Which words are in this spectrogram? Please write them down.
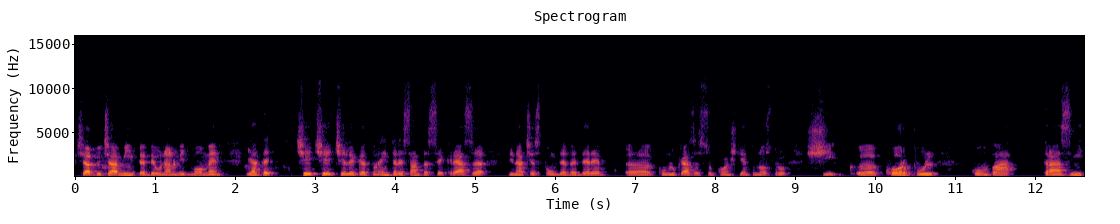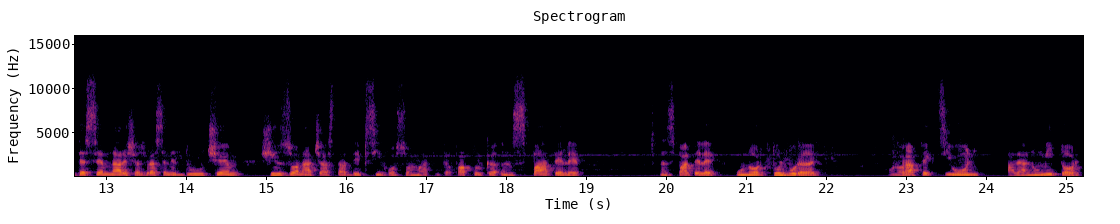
și aduce aminte de un anumit moment. Iată ce, ce, ce legătură interesantă se creează din acest punct de vedere, uh, cum lucrează subconștientul nostru și uh, corpul cumva transmite semnale și aș vrea să ne ducem și în zona aceasta de psihosomatică. Faptul că în spatele, în spatele unor tulburări, unor afecțiuni ale anumitor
